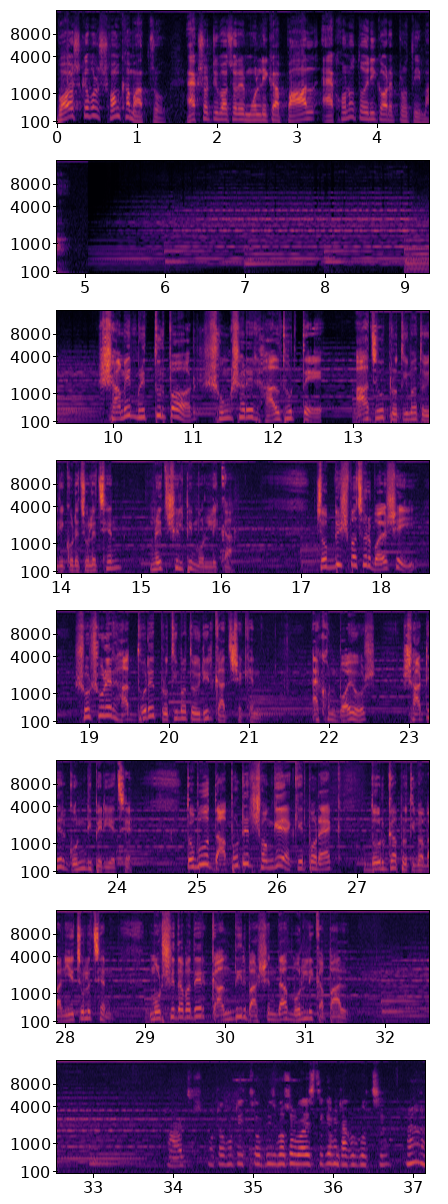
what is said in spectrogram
বয়স কেবল সংখ্যা মাত্র। একষট্টি বছরের মল্লিকা পাল এখনও তৈরি করে প্রতিমা। স্বামীর মৃত্যুর পর সংসারের হাল ধরতে আজও প্রতিমা তৈরি করে চলেছেন মৃৎশিল্পী মল্লিকা। চব্বিশ বছর বয়সেই শ্বশুরের হাত ধরে প্রতিমা তৈরির কাজ শেখেন। এখন বয়স ষাটের গণ্ডি পেরিয়েছে। তবুও দাপটের সঙ্গে একের পর এক দুর্গা প্রতিমা বানিয়ে চলেছেন মুর্শিদাবাদের কান্দির বাসিন্দা মল্লিকা পাল। আজ মোটামুটি চব্বিশ বছর বয়স থেকে আমি ঠাকুর করছি। হ্যাঁ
